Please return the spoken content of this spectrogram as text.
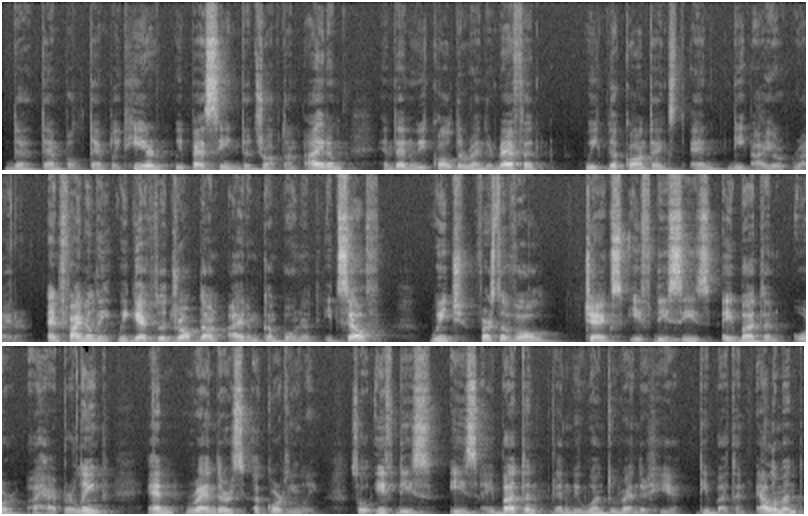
the templ template here, we pass in the dropdown item, and then we call the render method with the context and the IO writer. And finally, we get the dropdown item component itself, which first of all checks if this is a button or a hyperlink and renders accordingly. So if this is a button, then we want to render here the button element.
